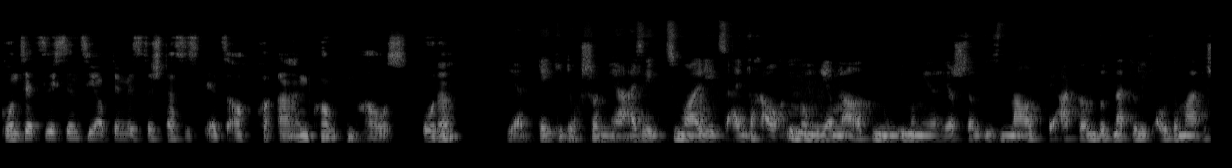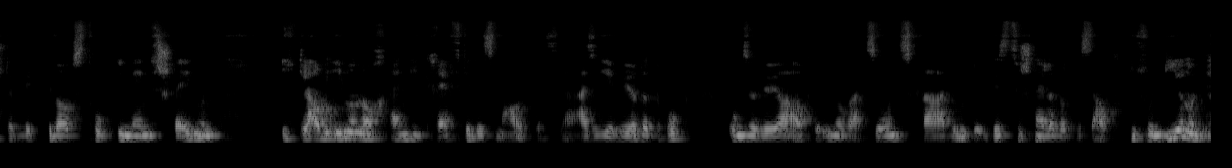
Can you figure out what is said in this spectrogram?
Grundsätzlich sind Sie optimistisch, dass es jetzt auch ankommt im Haus, oder? Ja, denke ich doch schon, ja. Also zumal jetzt einfach auch immer mehr Marken und immer mehr Hersteller diesen Markt beackern, wird natürlich automatisch der Wettbewerbsdruck immens steigen. Und ich glaube immer noch an die Kräfte des Marktes. Ja. Also je höher der Druck, umso höher auch der Innovationsgrad und desto schneller wird es auch diffundieren. Und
